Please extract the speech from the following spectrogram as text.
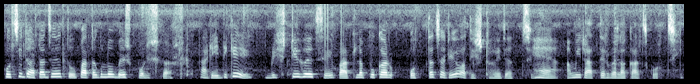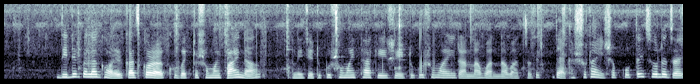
কচি ডাঁটা যেহেতু পাতাগুলো বেশ পরিষ্কার। আর এদিকে বৃষ্টি হয়েছে পাতলা পোকার অত্যাচারে অতিষ্ঠ হয়ে যাচ্ছে। হ্যাঁ আমি রাতের বেলা কাজ করছি। দিনের বেলা ঘরের কাজ করার খুব একটা সময় পাই না। মানে যেটুকু সময় থাকে সেইটুকু সময় রান্না বান্না, বাচ্চাদের দেখাশোনা এসব করতেই চলে যায়।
